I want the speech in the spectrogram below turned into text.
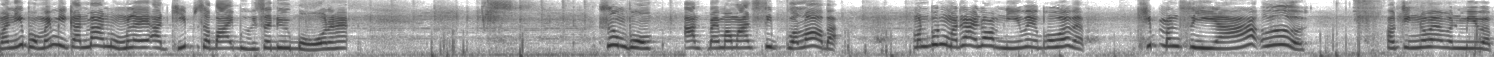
วันนี้ผมไม่มีการบ้านผมเลยอัดคลิปสบายบือสะดือโบนะฮะซึ่งผมอัดไปประมาณสิบกว่ารอบอะมันเพิ่งมาได้รอบนี้เว้ยเพราะว่าแบบคลิปมันเสีย เออ เอาจริงนะเว้ยมันมีแบบ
